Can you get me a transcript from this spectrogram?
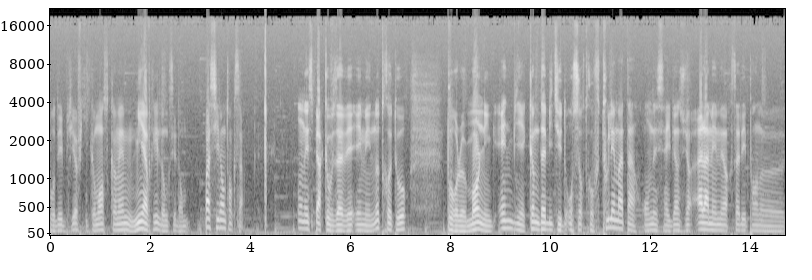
pour des playoffs qui commencent quand même mi-avril, donc c'est dans pas si longtemps que ça. On espère que vous avez aimé notre retour pour le Morning NBA. Comme d'habitude, on se retrouve tous les matins. On essaye bien sûr à la même heure. Ça dépend euh,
